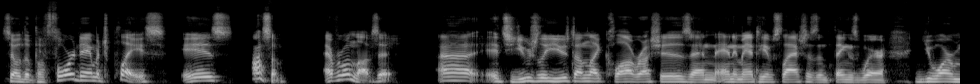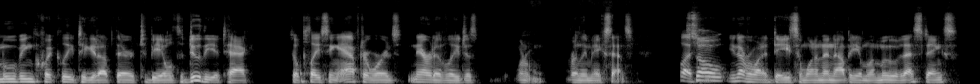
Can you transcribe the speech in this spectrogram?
So the before damage place is awesome. Everyone loves it. Uh, it's usually used on like claw rushes and adamantium slashes and things where you are moving quickly to get up there to be able to do the attack. So placing afterwards narratively just wouldn't really make sense. Plus, So- you, you never want to daze someone and then not be able to move. That stinks.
